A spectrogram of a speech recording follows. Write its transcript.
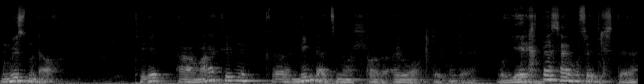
инвестмент авах. Тэгээд манай тэр нэг нэг найз нь болохоор аюу одоо юм дээ. Нөгөө ярихтай сайн хүмүүс байдаг шүү дээ.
